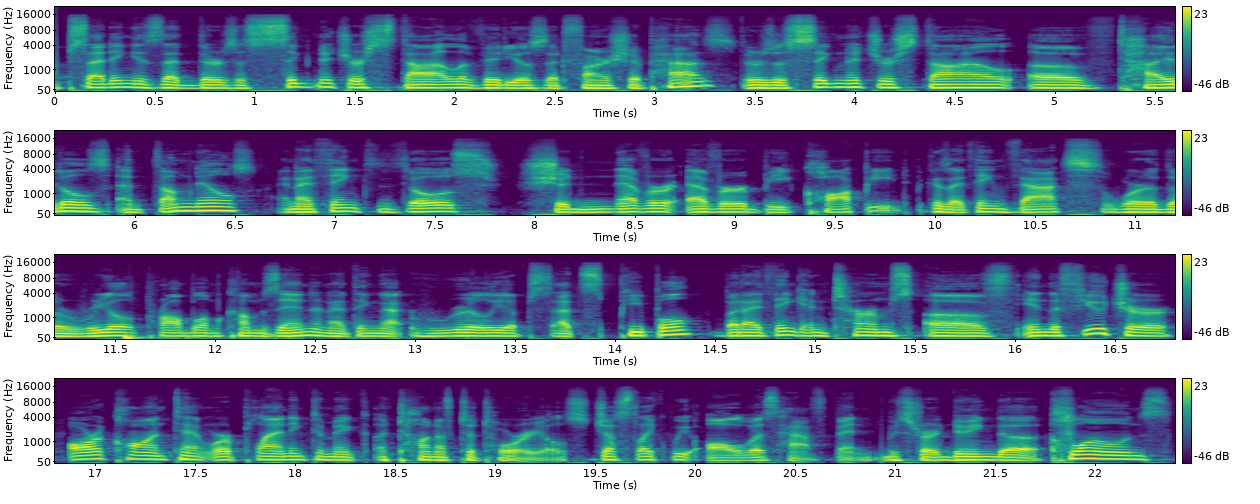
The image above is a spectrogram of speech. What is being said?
upsetting is that there's a signature style of videos that Fireship has. There's a signature style of titles and thumbnails. And I think those should never ever be copied because I think that's where the real problem comes in. And I think that really upsets people. But I think in terms of in the future, our content, we're planning to make a ton of tutorials, just like we always have been. We started doing the clones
